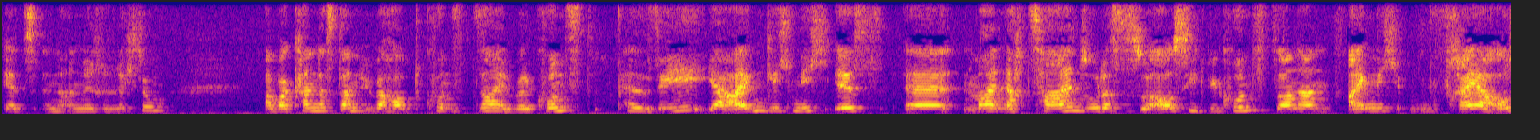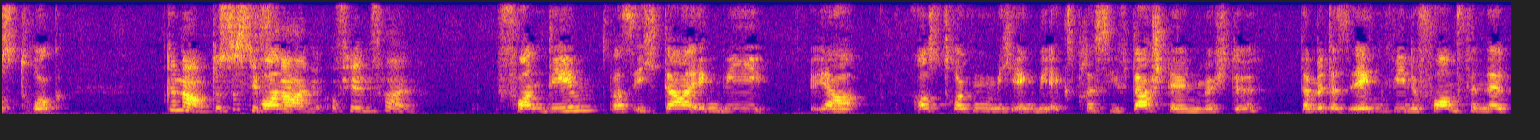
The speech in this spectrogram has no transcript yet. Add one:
jetzt in eine andere Richtung, aber kann das dann überhaupt Kunst sein? Weil Kunst per se ja eigentlich nicht ist, äh, mal nach Zahlen so, dass es so aussieht wie Kunst, sondern eigentlich ein freier Ausdruck. Genau, das ist die von, Frage, auf jeden Fall. Von dem, was ich da irgendwie ja, ausdrücken, mich irgendwie expressiv darstellen möchte, damit es irgendwie eine Form findet,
